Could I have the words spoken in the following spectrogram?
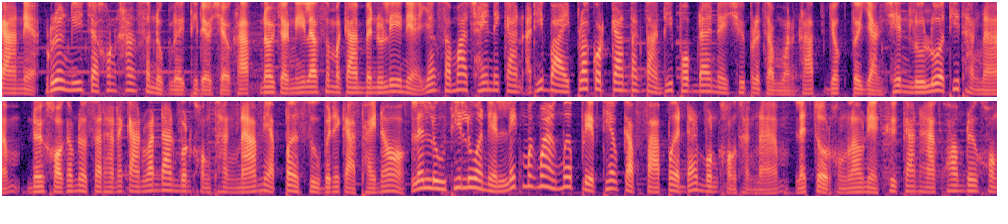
การเนี่ย เรื่องนี้จะค่อนข้างสนุกเลยทีเดียวเชียวครับ นอกจากนี้แล้วสมการเบนูลีเนี่ยยังสามารถใช้ในการอธิบายปรากฏการณ์ต่าง ๆ ที่พบได้ในชีวิตประจำวันครับ ยกตัวอย่างเช่นรูรั่วที่ถังน้ำโดยขอกำหนดสถานการณ์ว่าด้านบนของถังน้ำเนี่ยเปิดสู่บรรยากาศภายนอก และรูที่รั่วเนี่ยเล็กมากๆ เมื่อเปรียบเทียบกับฝาเปิดด้านบนของถังน้ำและโจทย์ของเราเนี่ยคือการหาความเร็วของ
